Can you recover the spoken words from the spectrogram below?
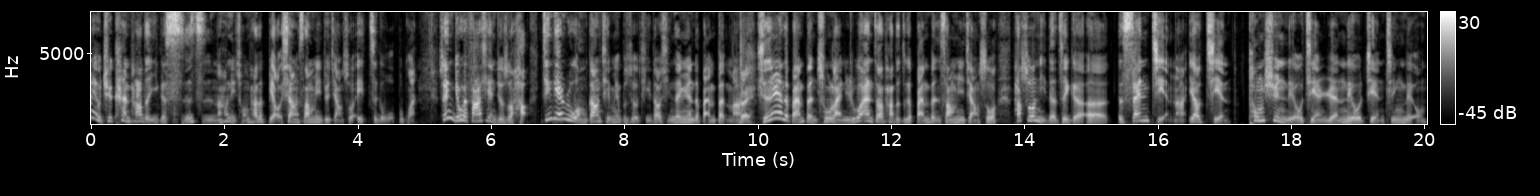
没有去看他的一个。实质，然后你从他的表象上面就讲说，哎，这个我不管，所以你就会发现，就是说，好，今天如果我们刚刚前面不是有提到行政院的版本吗？对，行政院的版本出来，你如果按照他的这个版本上面讲说，他说你的这个呃呃三减呐、啊，要减通讯流、减人流、减金流，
